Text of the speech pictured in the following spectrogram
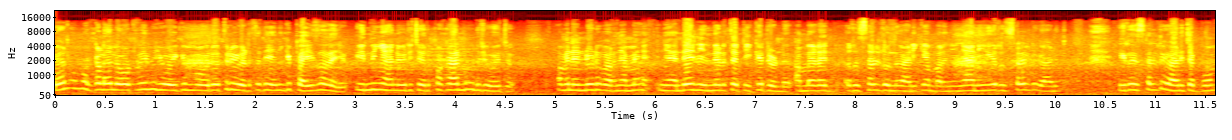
വേണം മക്കളെ ലോട്ടറി എന്ന് ചോദിക്കുമ്പോൾ ഓരോരുത്തരും എടുത്തിട്ട് എനിക്ക് പൈസ തരും. ഇന്ന് ഞാൻ ഒരു ചെറുപ്പക്കാരനോട് ചോദിച്ചു. അവൻ എന്നോട് പറഞ്ഞു അമ്മേ എന്റെ കയ്യിൽ ഇന്നലത്തെ ടിക്കറ്റ് ഉണ്ട്. അമ്മയുടെ റിസൾട്ട് ഒന്ന് കാണിക്കാൻ പറഞ്ഞു. ഞാൻ ഈ റിസൾട്ട് കാണിച്ചു. ഈ റിസൾട്ട് കാണിച്ചപ്പം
